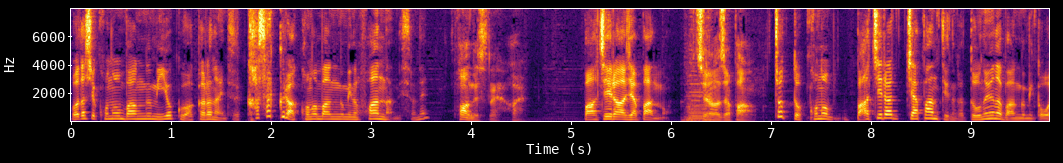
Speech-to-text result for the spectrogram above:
私この番組よくわからないんです。笠倉はこの番組のファンなんですよね。ファンですね。はい。バチェラージャパンの。こちらはジャパン。ちょっとこのバチェラージャパンっていうのがどのような番組か教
